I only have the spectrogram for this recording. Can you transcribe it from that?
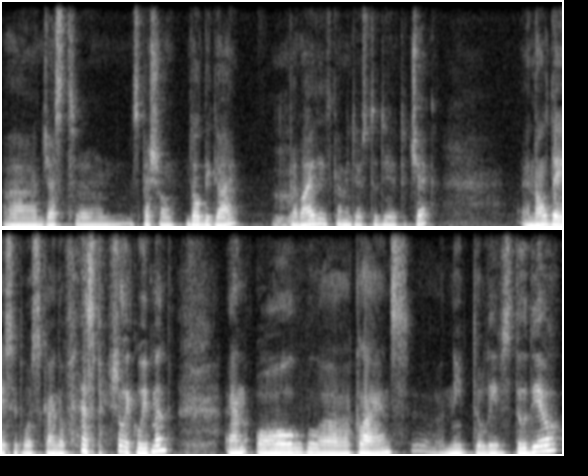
uh, just um, special Dolby guy Mhm. provided coming to your studio to check. And all days it was kind of special equipment, and all uh, clients uh, need to leave studio,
